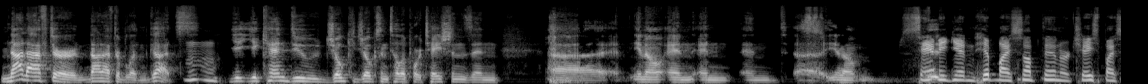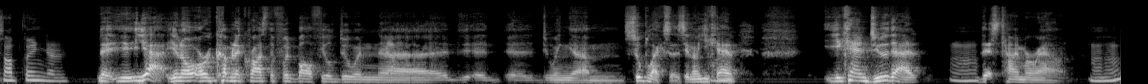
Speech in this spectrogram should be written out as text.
Not after not after Blood and Guts. Mm-mm. You, you can do jokey jokes and teleportations and uh you know and and and uh you know Sammy getting hit by something or chased by something or yeah you know or coming across the football field doing uh, d- uh doing um suplexes. You know you can't you can't do that mm this time around. Hmm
